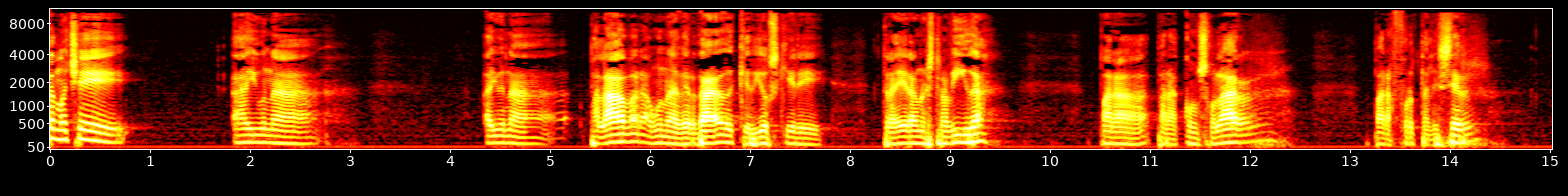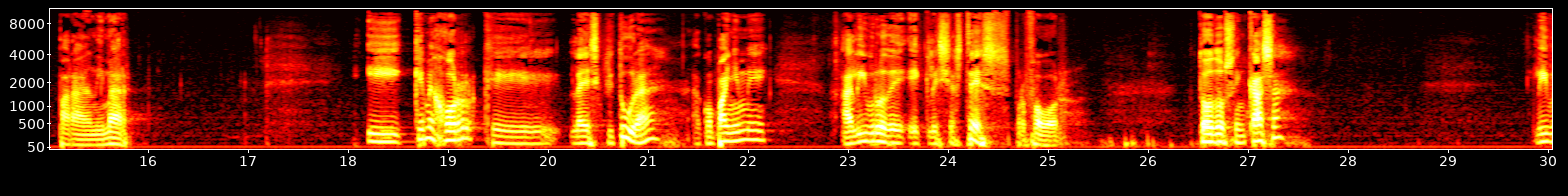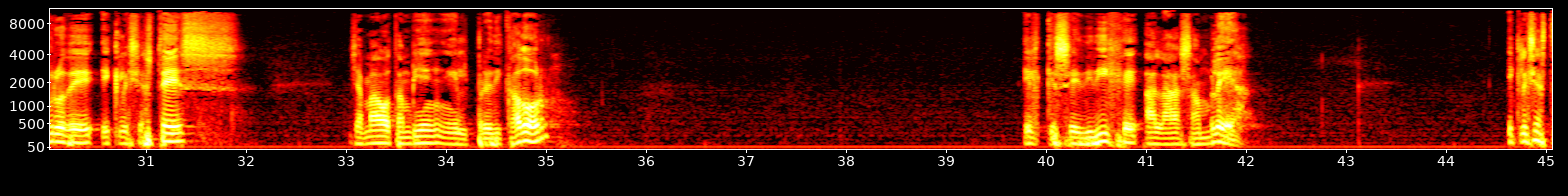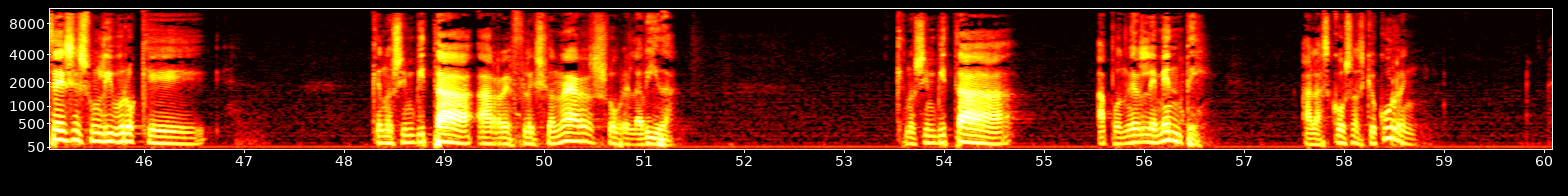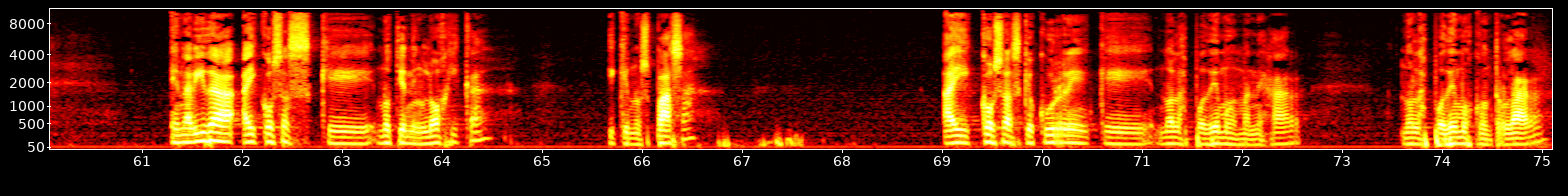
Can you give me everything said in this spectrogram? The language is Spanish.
Esta noche hay una, hay una palabra, una verdad que Dios quiere traer a nuestra vida para, para consolar, para fortalecer, para animar. Y qué mejor que la escritura, acompáñenme al libro de Eclesiastés, por favor. Todos en casa. Libro de Eclesiastés, llamado también el predicador, el que se dirige a la asamblea. Eclesiastés es un libro que, que nos invita a reflexionar sobre la vida, que nos invita a ponerle mente a las cosas que ocurren. En la vida hay cosas que no tienen lógica y que nos pasa. Hay cosas que ocurren que no las podemos manejar no las podemos controlar.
